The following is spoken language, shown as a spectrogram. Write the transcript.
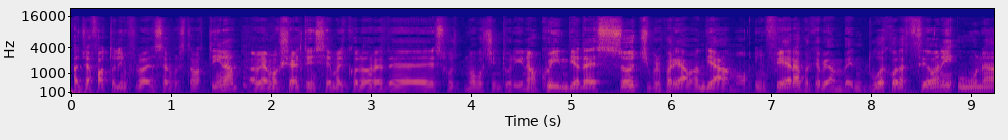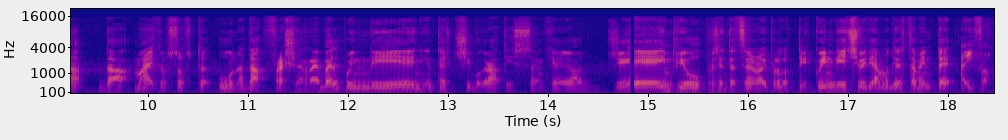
ha già fatto l'influencer questa mattina. Abbiamo scelto insieme il colore del suo nuovo cinturino. Quindi adesso ci prepariamo, andiamo in fiera perché abbiamo ben due colazioni, una da Microsoft, una da Fresh Rebel. Quindi niente, cibo gratis anche oggi e in più presentazione dei nuovi prodotti. Quindi ci vediamo direttamente a IFA.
